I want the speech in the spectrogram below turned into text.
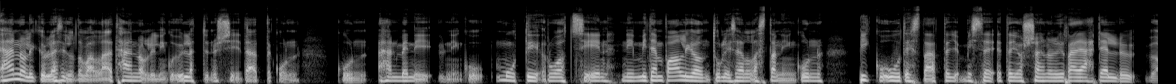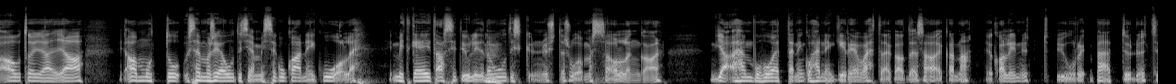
hän oli kyllä sillä tavalla, että hän oli niinku yllättynyt siitä, että kun, kun hän meni, niinku, muutti Ruotsiin, niin miten paljon tuli sellaista niinku, pikku-uutista, että, missä, että jossain oli räjähdellyt autoja ja ammuttu semmoisia uutisia, missä kukaan ei kuole, mitkä ei taas sitten ylitä mm. uutiskynnystä Suomessa ollenkaan. Ja hän puhuu, että niin kuin hänen kirjeenvaihtajakautensa aikana, joka oli nyt juuri päättynyt,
